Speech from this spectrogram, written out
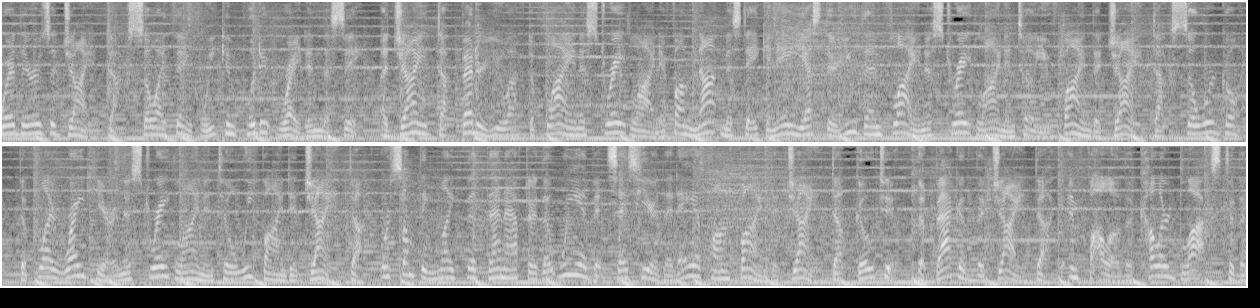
where there is a giant duck. So I think we can put it right in the sea. A giant duck better you have to fly in a straight line. If I'm not mistaken, A yes there you then fly in a straight line until you find the giant duck. So we're going to fly right here in a straight line until we find a giant duck or something like that. Then after that we have it says here that A upon find the giant duck go to the back of the giant duck and follow the colored blocks to the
